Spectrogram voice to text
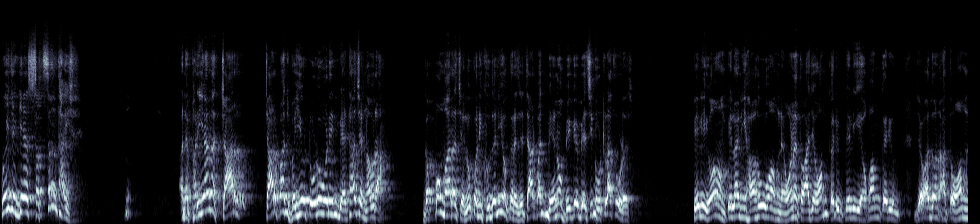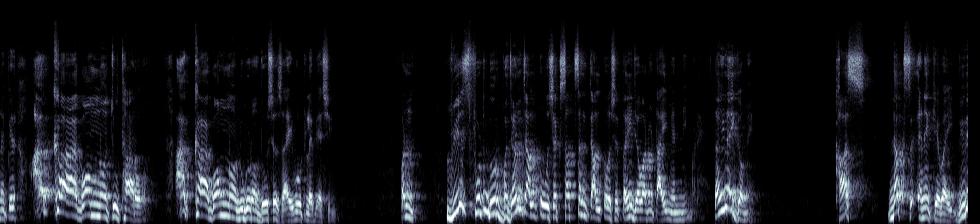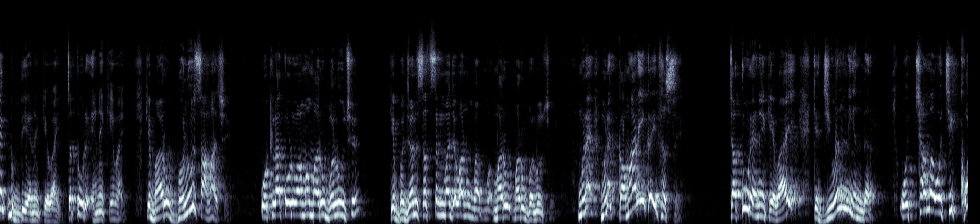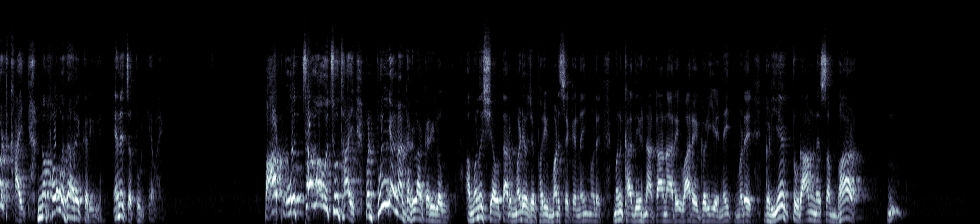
કોઈ જગ્યાએ સત્સંગ થાય છે. અને ફરિયાના ચાર ચાર પાંચ ભાઈઓ ટોળું વળીને બેઠા છે નવરા. ગપ્પો મારે છે, લોકોની ખુદનીઓ કરે છે. ચાર પાંચ બહેનો ભેગે બેસીને ઓટલા તોડે છે. પેલી ઓમ, પેલાની હાહુ ઓમ ને ઓણે તો આજે ઓમ કર્યું પેલી ઓમ કર્યું જવા દો ને આ તો ઓમ ને પેલા. આખા ગોમનો ચૂથારો, આખા ગોમનો લુગડો ધોશે સાહેબ, ઓટલે બેસીને. પણ વીસ ફૂટ દૂર ભજન ચાલતું હશે સત્સંગ ચાલતો હશે ત્યાં જવાનો ટાઈમ એને નહીં મળે. ત્યાં નહીં ગમે. ખાસ દક્ષ એને કહેવાય, વિવેક બુદ્ધિ એને કહેવાય, ચતુર એને કહેવાય કે મારું ભલું સામા છે? ઓટલા તોડવામાં મારું ભલું છે? કે ભજન સત્સંગમાં જવાનું મારું મારું ભલું છે? મને મને કમાણી કઈ થશે? ચતુર એને કહેવાય કે જીવનની અંદર ઓછામાં ઓછી ખોટ ખાય, નફો વધારે કરી લે, એને ચતુર કહેવાય. પાપ ઓછામાં ઓછું થાય, પણ પુણ્યના ઢગલા કરી લઉં. આ મનુષ્ય અવતાર મળ્યો છે, ફરી મળશે કે નહીં મળે? મનખા દેહના ટાના રે વારે ઘડીએ નહીં મળે? ઘડીએ તું રામને સંભાળ.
